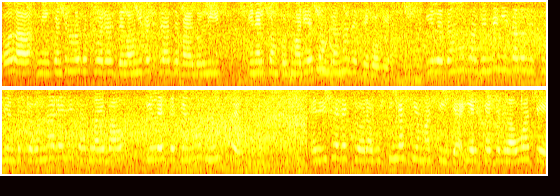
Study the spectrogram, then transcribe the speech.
Hola, me encuentro en las afueras de la Universidad de Valladolid, en el campus María Zambrano de Segovia. Y le damos la bienvenida a los estudiantes que van a realizar la EBAU y les deseamos mucho éxito. El vicerrector Agustín García Martilla y el jefe de la UAT,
